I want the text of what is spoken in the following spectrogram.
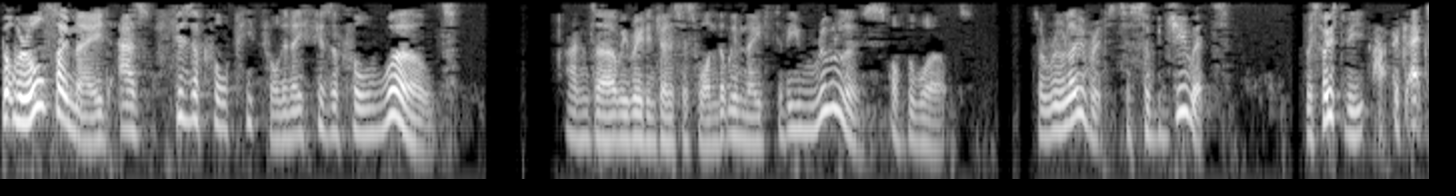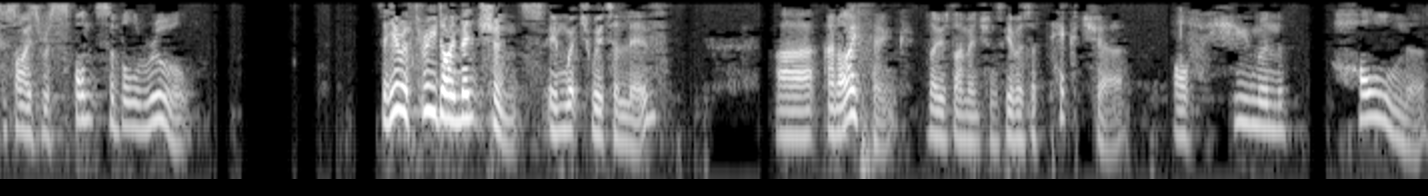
But we're also made as physical people in a physical world. And uh, we read in Genesis 1 that we're made to be rulers of the world, to rule over it, to subdue it. We're supposed to be uh, exercise responsible rule. So here are three dimensions in which we're to live. Uh, and I think those dimensions give us a picture of human wholeness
